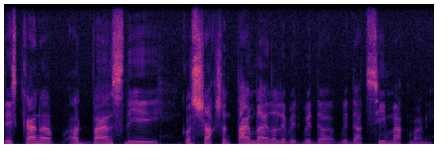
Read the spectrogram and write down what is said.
This kind of advanced the construction timeline a little bit with the with that CMAQ money.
